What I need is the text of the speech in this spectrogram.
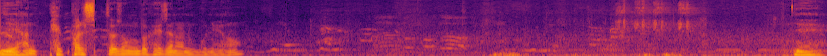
이제 한 180도 정도 회전하는군요. 예,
